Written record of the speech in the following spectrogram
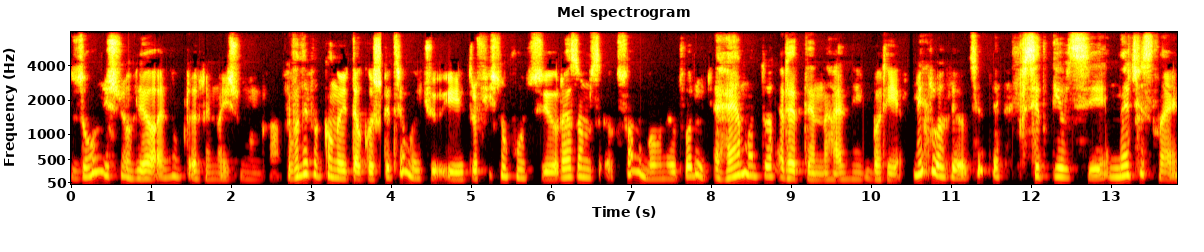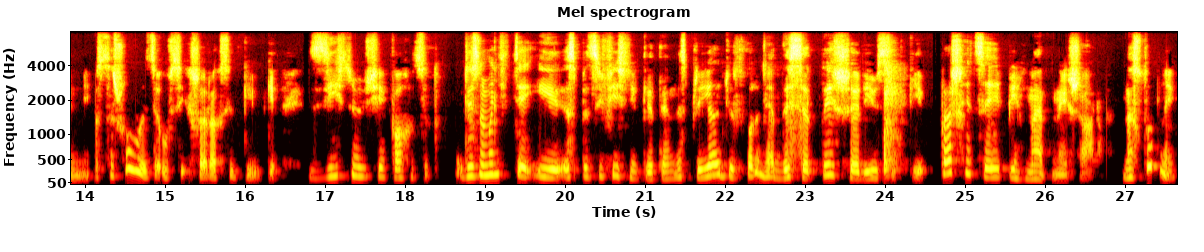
зовнішню гліальну приграничну мембрану. Вони виконують також підтримуючу і трофічну функцію. Разом з аксонами вони утворюють гематоретинальний бар'єр. Мікрогліоцити в сітківці нечисленні, розташовуються у всіх шарах сітківки, здійснюючи фагоцитоз. Різноманіття і специфічні клітини сприяють утворенню 10 шарів сітків. Перший це пігментний шар. Наступний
